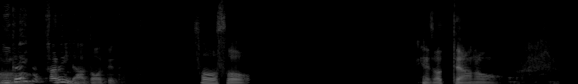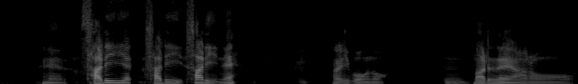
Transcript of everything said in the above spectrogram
意外と軽いなと思ってた。そうそう。え、だってあの、えーサリー、サリー、サリーね。相棒の。うん。まあ、あれね、あの、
